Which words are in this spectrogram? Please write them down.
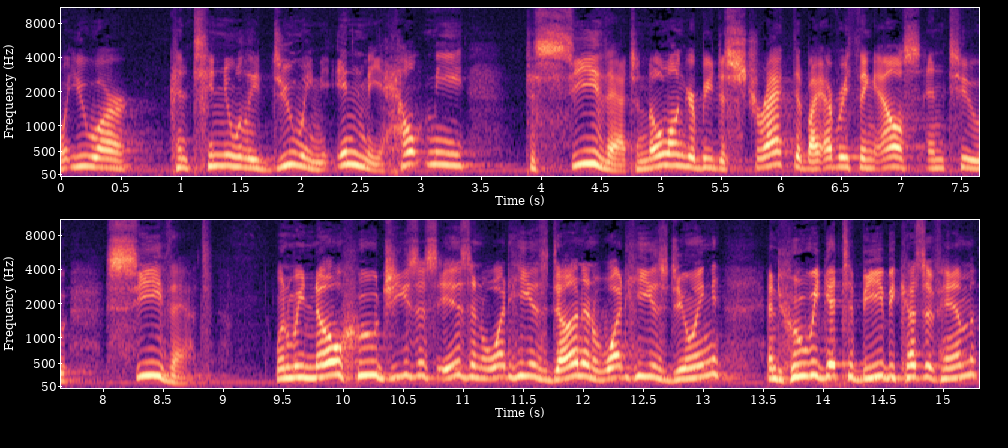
what you are continually doing in me. Help me to see that, to no longer be distracted by everything else, and to see that. When we know who Jesus is and what he has done and what he is doing, and who we get to be because of him,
